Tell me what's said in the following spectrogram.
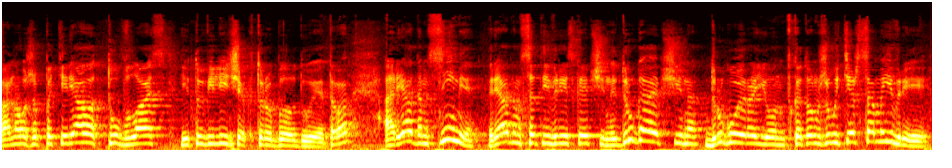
она уже потеряла ту власть и ту величие, которое было до этого. А рядом с ними, рядом с этой еврейской общиной, другая община, другой район, в котором живут те же самые евреи.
